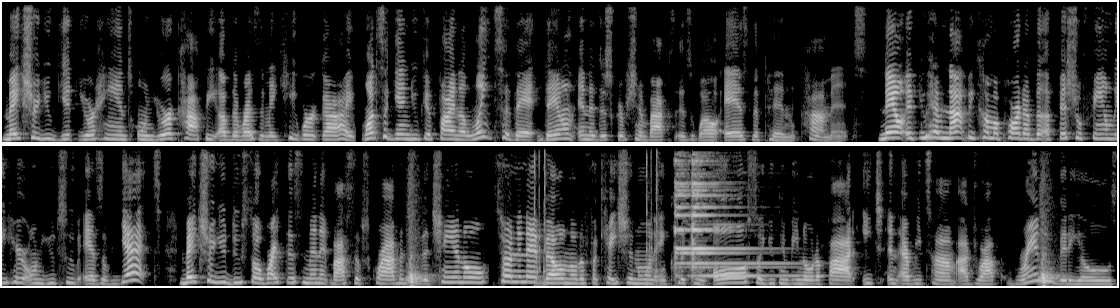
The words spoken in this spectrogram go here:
make sure you get your hands on your copy of the resume keyword guide. Once again, you can find a link to that down in the description box as well as the pinned comments. Now, if you have not become a part of the official family here on YouTube as of yet, make sure you do so right this minute by subscribing to the channel, turning that bell notification on and clicking all so you can be notified each and every time I drop brand new videos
